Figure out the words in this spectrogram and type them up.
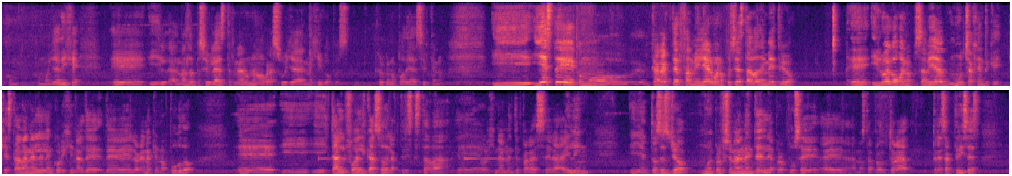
ya dije. Eh, y además la posibilidad de estrenar una obra suya en México, pues creo que no podía decir que no. Y, y este como carácter familiar, bueno, pues ya estaba Demetrio. eh, y luego, bueno, pues había mucha gente que, que estaba en el elenco original de, de Lorena que no pudo. eh, y, y tal fue el caso de la actriz que estaba eh, originalmente para ser a Aileen. Y entonces yo, muy profesionalmente, le propuse eh, a nuestra productora tres actrices.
